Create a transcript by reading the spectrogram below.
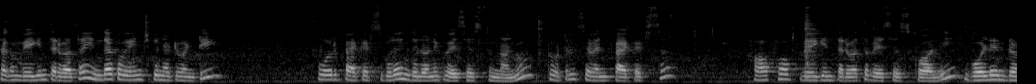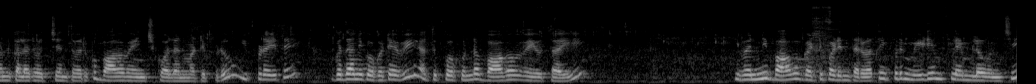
సగం వేగిన తర్వాత ఇందాక వేయించుకున్నటువంటి ఫోర్ ప్యాకెట్స్ కూడా ఇందులోనికి వేసేస్తున్నాను. Total seven packets half half వేగిన తర్వాత వేసేసుకోవాలి. గోల్డెన్ బ్రౌన్ కలర్ వచ్చేంత వరకు బాగా వేయించుకోవాలన్నమాట ఇప్పుడు. ఇప్పుడైతే ఒకదానికి ఒకటి అవి అతుక్కోకుండా బాగా వేగుతాయి. ఇవన్నీ బాగా గట్టిపడిన తర్వాత ఇప్పుడు మీడియం ఫ్లేమ్లో ఉంచి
